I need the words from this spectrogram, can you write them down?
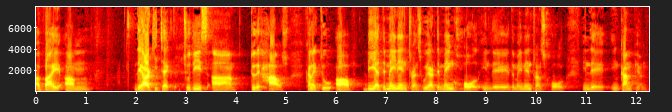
uh, by um, the architect to, this, uh, to the house, kind of to uh, be at the main entrance. We are the main hall in the, the main entrance hall in, the, in Campion.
